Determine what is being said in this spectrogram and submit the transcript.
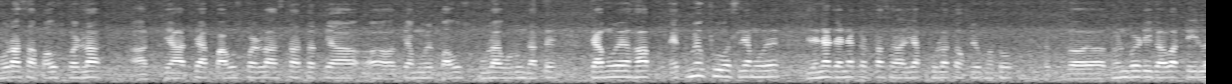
थोडासा पाऊस पडला. त्या त्या पाऊस पडला असता तर त्या त्यामुळे पाऊस पुलावरून जाते. त्यामुळे हा एकमेव पूल असल्यामुळे येण्या जाण्याकरता या पुलाचा उपयोग होतो. अ, धनबर्डी गावातील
